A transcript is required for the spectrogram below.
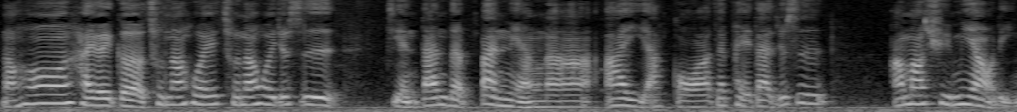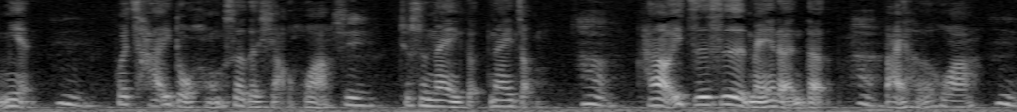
然后还有一个春仔会，春仔会就是简单的伴娘啦、阿姨阿公啊在佩戴，就是阿妈去庙里面，嗯，会插一朵红色的小花，是，就是那一个那一种。嗯，还有一支是媒人的百合花，嗯，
